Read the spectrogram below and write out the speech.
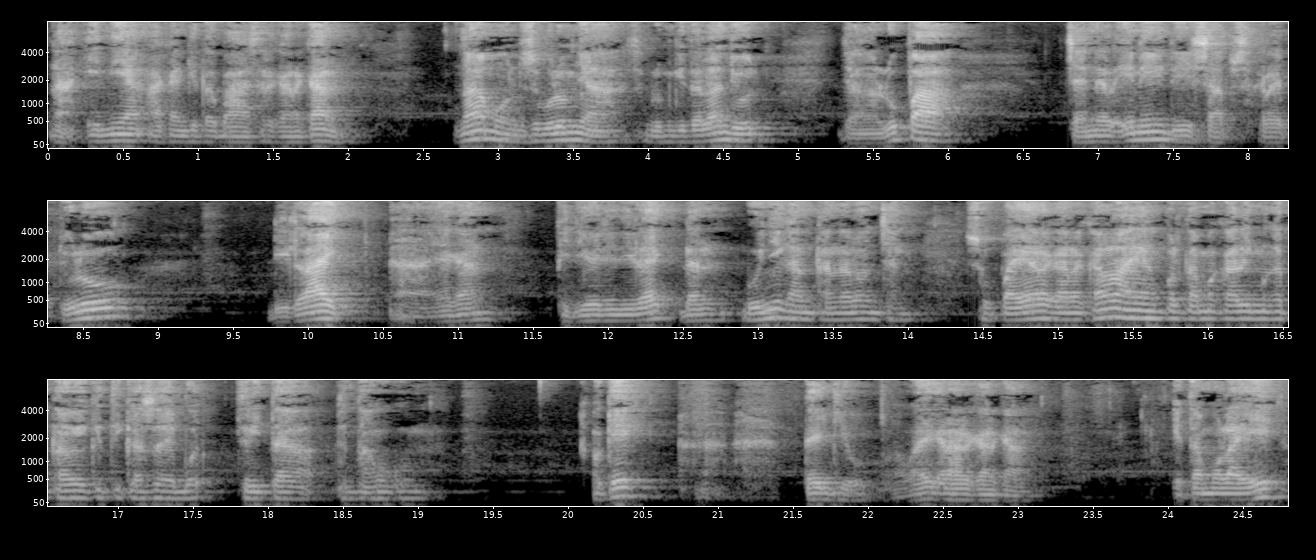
Nah, ini yang akan kita bahas rekan-rekan. Namun sebelumnya, sebelum kita lanjut, jangan lupa channel ini di subscribe dulu, di like, nah ya kan? Video ini di like dan bunyikan tanda lonceng supaya rekan-rekanlah yang pertama kali mengetahui ketika saya buat cerita tentang hukum. Oke? Okay? Thank you. Baik rekan-rekan. Kita mulai.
